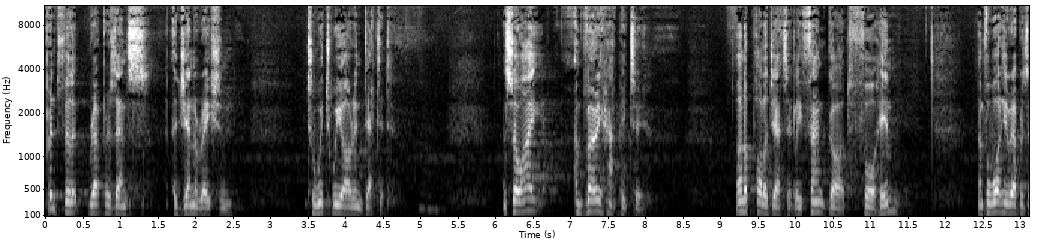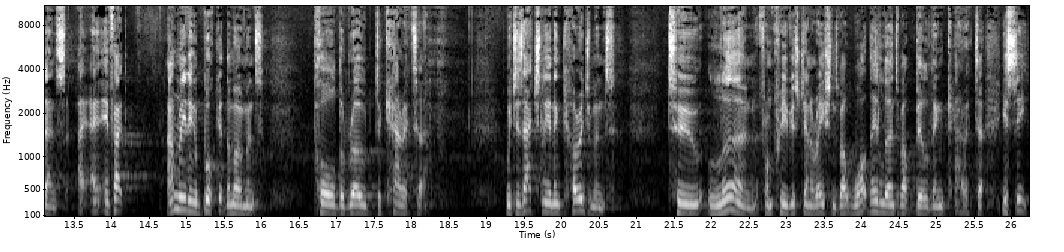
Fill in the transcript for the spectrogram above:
Prince Philip represents a generation to which we are indebted. And so I am very happy to unapologetically thank God for him and for what he represents. I, in fact, I'm reading a book at the moment called The Road to Character, which is actually an encouragement to learn from previous generations about what they learned about building character. You see,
